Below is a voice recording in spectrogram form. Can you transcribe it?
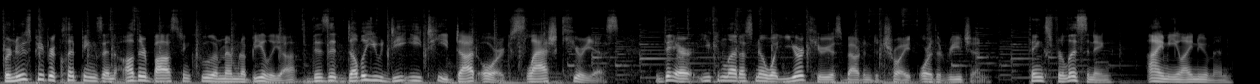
For newspaper clippings and other Boston Cooler memorabilia, visit wdet.org/curious. There, you can let us know what you're curious about in Detroit or the region. Thanks for listening. I'm Eli Newman.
